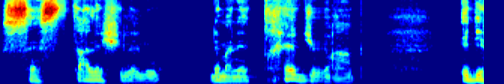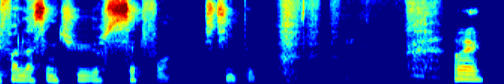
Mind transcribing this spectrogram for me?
s'installer chez les loups de manière très durable et défendre la ceinture sept fois, s'il peut. Ouais.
